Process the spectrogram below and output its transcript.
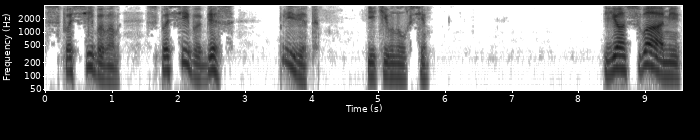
Спасибо вам, спасибо, без. Привет. И кивнул всем. Я с вами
